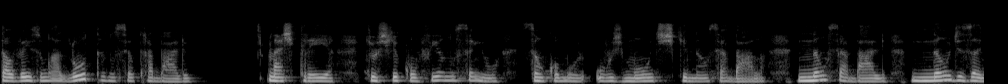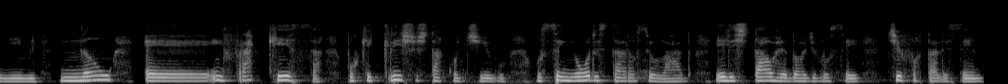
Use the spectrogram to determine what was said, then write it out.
talvez uma luta no seu trabalho. Mas creia que os que confiam no Senhor são como os montes que não se abalam. Não se abale, não desanime, não eh, enfraqueça, porque Cristo está contigo. O Senhor está ao seu lado, Ele está ao redor de você, te fortalecendo.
